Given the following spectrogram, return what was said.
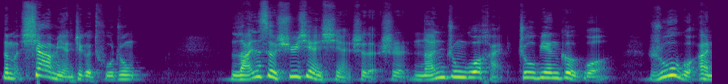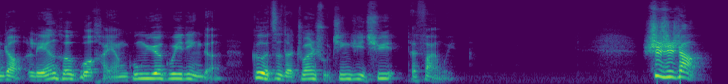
那么下面这个图中，蓝色虚线显示的是南中国海周边各国如果按照联合国海洋公约规定的各自的专属经济区的范围。事实上，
